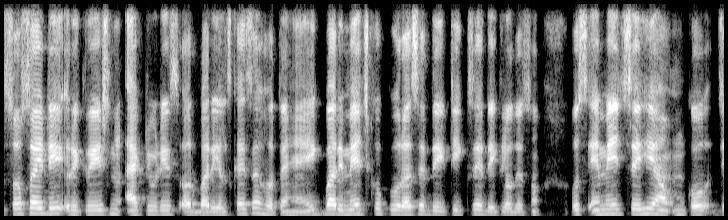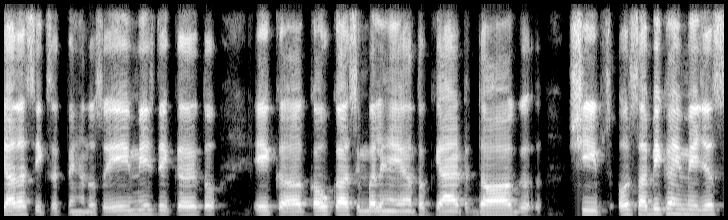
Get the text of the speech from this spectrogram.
सोसाइटी रिक्रिएशनल एक्टिविटीज़ और बरियल्स कैसे होते हैं? एक बार इमेज को पूरा से देख, ठीक से देख लो दोस्तों। उस इमेज से ही हमको ज़्यादा सीख सकते हैं दोस्तों। ये इमेज देख कर तो एक कौ का सिंबल है या तो कैट डॉग शीप्स और सभी का इमेजेस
